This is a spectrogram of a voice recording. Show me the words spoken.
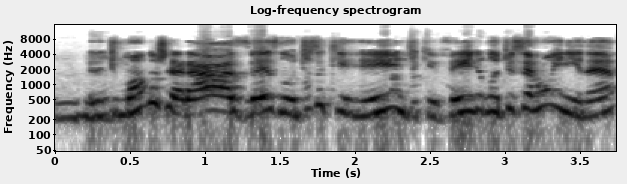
Uhum. De modo geral, às vezes, notícia que rende, que vende, notícia ruim, né?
